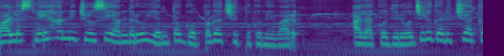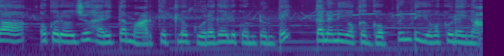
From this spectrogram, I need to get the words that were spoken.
వాళ్ళ స్నేహాన్ని చూసి అందరూ ఎంతో గొప్పగా చెప్పుకునేవారు. అలా కొద్ది రోజులు గడిచాక ఒకరోజు హరిత మార్కెట్లో కూరగాయలు కొంటుంటే తనని ఒక గొప్పింటి యువకుడైన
